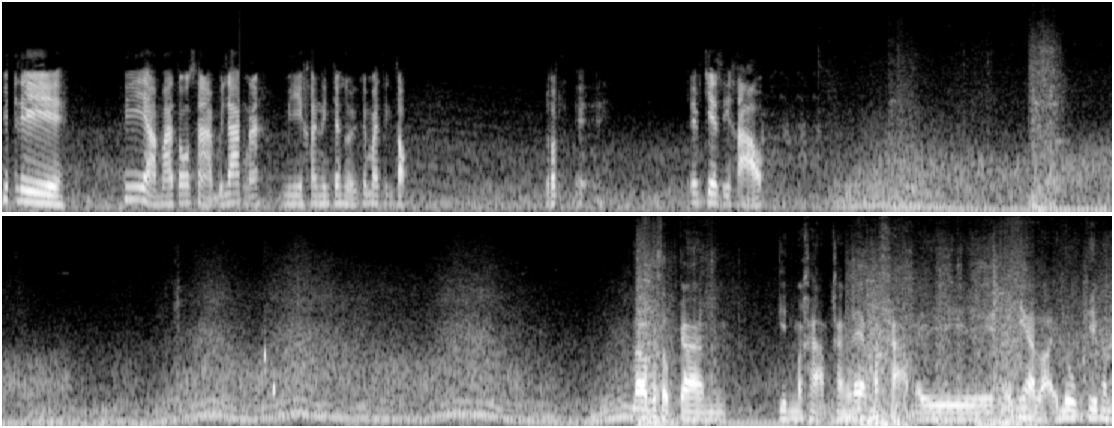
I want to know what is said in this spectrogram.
พี่ดี พี่อย่ามาตรงสนามบิลางนะ มีคันหนึงจะเหินขึ้นมาติ๊กต็อกรถเอฟเจสีขาว เราประสบการณ์กินมะขามครั้งแรกมะขามไอ้ไอ้เนี่ยเหรอไอ้ลูกที่มัน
